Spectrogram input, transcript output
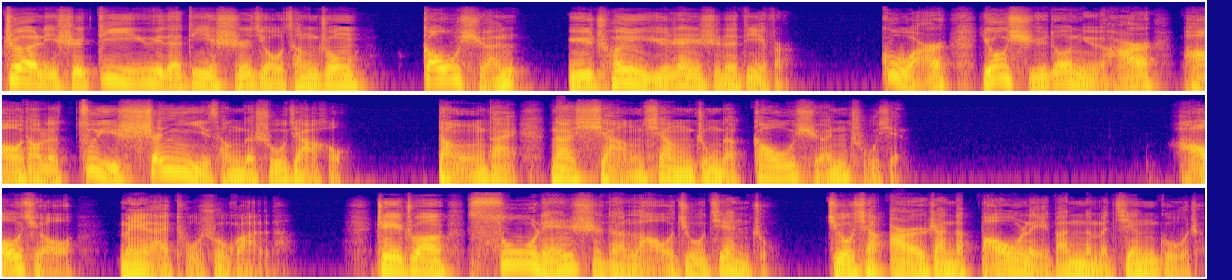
这里是地狱的第十九层中高悬与春雨认识的地方，故而有许多女孩跑到了最深一层的书架后，等待那想象中的高悬出现。好久没来图书馆了，这幢苏联式的老旧建筑。就像二战的堡垒般那么坚固着，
